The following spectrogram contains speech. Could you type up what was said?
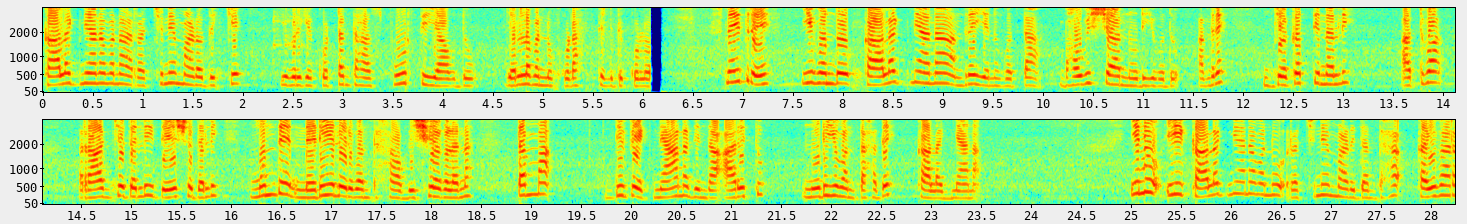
ಕಾಲಜ್ಞಾನವನ್ನು ರಚನೆ ಮಾಡೋದಕ್ಕೆ ಇವರಿಗೆ ಕೊಟ್ಟಂತಹ ಸ್ಫೂರ್ತಿ ಯಾವುದು, ಎಲ್ಲವನ್ನು ಕೂಡ ತಿಳಿದುಕೊಳ್ಳೋ ಸ್ನೇಹಿತರೆ ಈ ಒಂದು ಕಾಲಜ್ಞಾನ ಅಂದರೆ ಏನು ಗೊತ್ತಾ? ಭವಿಷ್ಯ ನುಡಿಯುವುದು. ಅಂದರೆ ಜಗತ್ತಿನಲ್ಲಿ ಅಥವಾ ರಾಜ್ಯದಲ್ಲಿ, ದೇಶದಲ್ಲಿ ಮುಂದೆ ನಡೆಯಲಿರುವಂತಹ ವಿಷಯಗಳನ್ನು ತಮ್ಮ ದಿವ್ಯ ಜ್ಞಾನದಿಂದ ಅರಿತು ನುಡಿಯುವಂತಹದೇ ಕಾಲಜ್ಞಾನ. ಇನ್ನು ಈ ಕಾಲಜ್ಞಾನವನ್ನು ರಚನೆ ಮಾಡಿದಂತಹ ಕೈವಾರ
